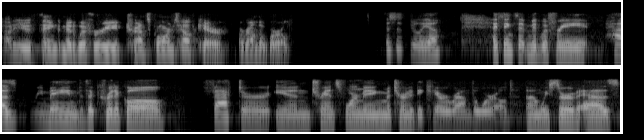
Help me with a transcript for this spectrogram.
how do you think midwifery transforms healthcare around the world? This is Julia. I think that midwifery has remained the critical factor in transforming maternity care around the world. Um, we serve as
